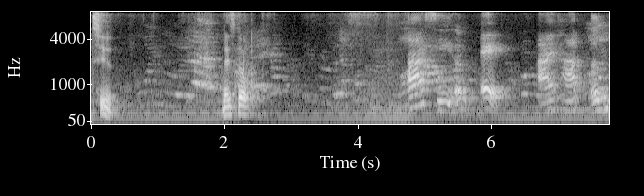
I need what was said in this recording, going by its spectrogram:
two. Let's go. I see an egg, I have an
